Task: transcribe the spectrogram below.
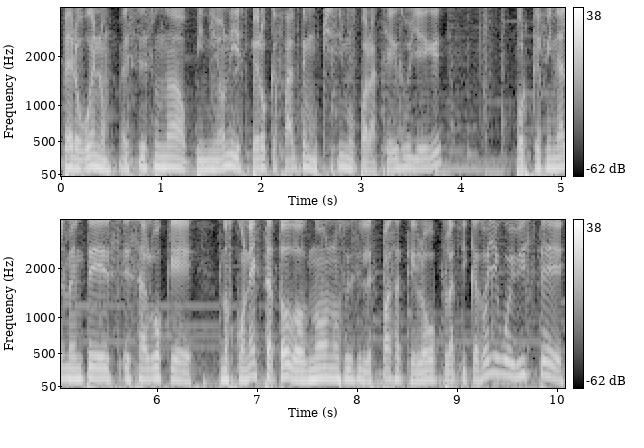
Pero bueno, esta es una opinión y espero que falte muchísimo para que eso llegue. Porque finalmente es, algo que nos conecta a todos, ¿no? No sé si les pasa que luego platicas, oye, güey, ¿viste?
